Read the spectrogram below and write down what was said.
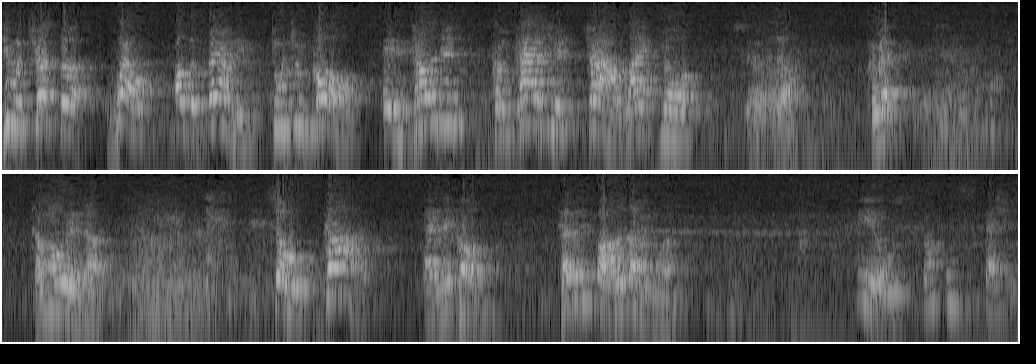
You would trust the wealth of the family to what you call an intelligent, compassionate child like yourself. Correct? Come on with it, huh? So God, as they call him, Heavenly Father, loving one, feels something special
